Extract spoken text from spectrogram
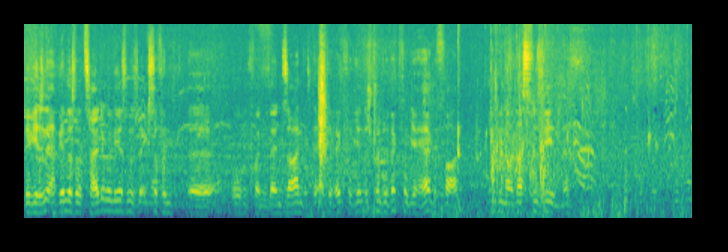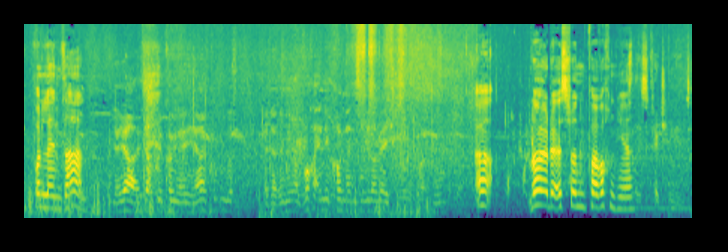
Wir, sind, wir haben das in der Zeitung gelesen, wir sind extra von äh, oben von Lenzahn, das ist eine Ecke weg von hier, eine Stunde weg von hierher gefahren, um genau das zu sehen. Ne? Von Lensan. Ja, ja, ich dachte, wir können ja hierher gucken, dass, wenn wir am Wochenende kommen, dann ist da wieder los. Was, ne? Ah, naja, der ist schon ein paar Wochen hier. It's catching it.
